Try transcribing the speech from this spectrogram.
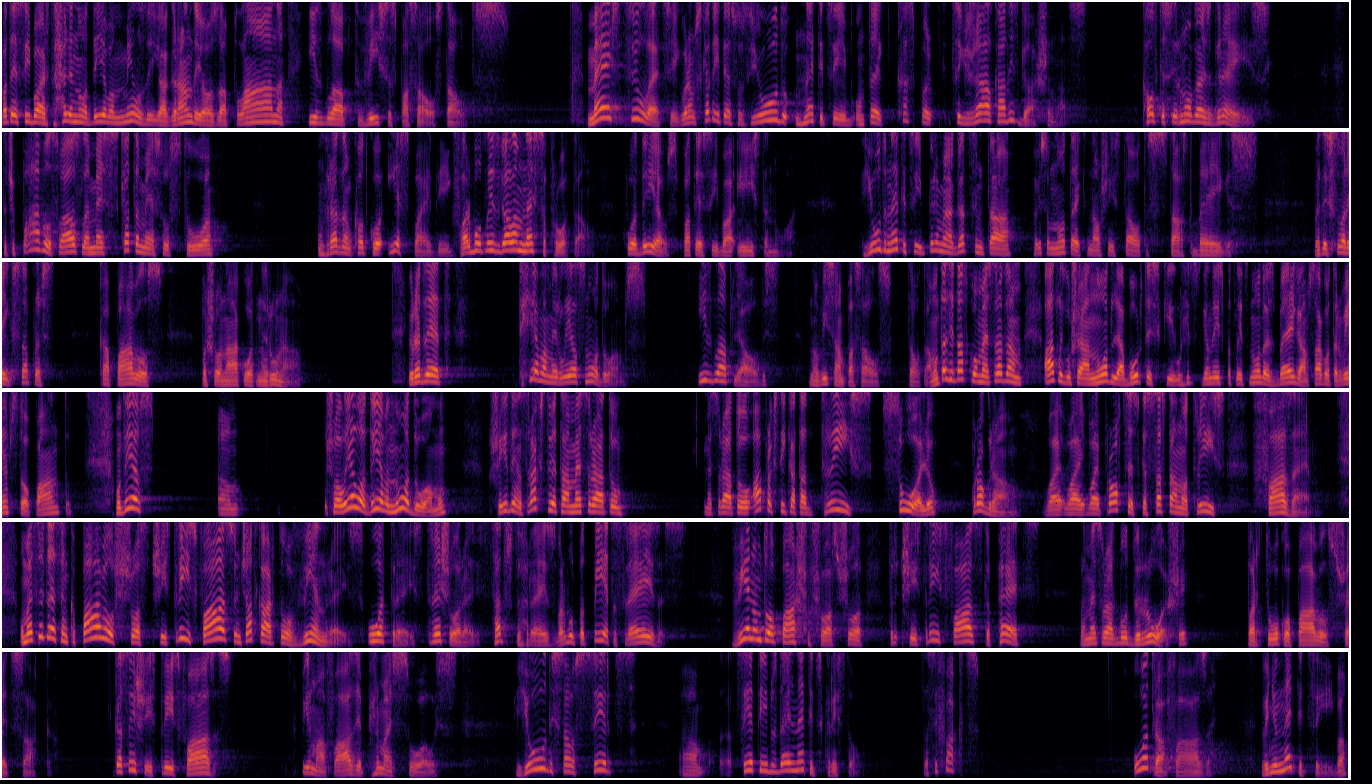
patiesībā ir daļa no Dieva milzīgā, grandiozā plāna izglābt visas pasaules tautas. Mēs cilvēcīgi varam skatīties uz jūdu neticību un teikt, kas par, cik žēl kāda izgāšanās. Kaut kas ir nogājis greizi. Taču Pāvils vēlas, lai mēs skatāmies uz to un redzam kaut ko iespaidīgu, varbūt līdz galam nesaprotam, ko Dievs patiesībā īsteno. Jūda neticība pirmajā gadsimtā pavisam noteikti nav šīs tautas stāsta beigas. Bet ir svarīgi saprast, kā Pāvils par šo nākotni runā. Jo redziet, Dievam ir liels nodoms izglābt ļaudis no visām pasaules tautām. Un tas ir tas, ko mēs redzam atlikušajā nodaļā, burtiski līdz, gandrīz pat līdz nodaļas beigām, sākot ar 11. pantu. Un Dievs um, šo lielo dieva nodomu šīs dienas raksturvietā mēs varētu, mēs varētu aprakstīt kā tādu trīs soļu programmu vai, vai, vai procesu, kas sastāv no trīs fāzēm. Un mēs redzēsim, ka Pāvils šos, šīs trīs fāzes atkārto vienreiz, otrreiz, trešoreiz, ceturtoreiz, varbūt pat piecas reizes. Vienu un to pašu šo, šo, šīs trīs fāzes, kāpēc? Lai mēs varētu būt droši par to, ko Pāvils šeit saka. Kas ir šīs trīs fāzes? Pirmā fāze, ja pirmais solis Jūdi savas sirds um, cietības dēļ netic Kristum. Tas ir fakts. Otrā fāze - viņu neticība.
